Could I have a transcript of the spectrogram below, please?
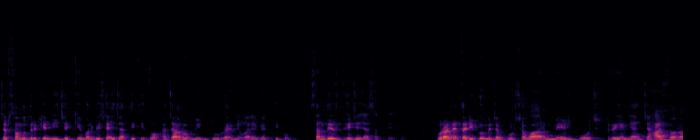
जब समुद्र के नीचे केबल बिछाई जाती थी तो हज़ारों मील दूर रहने वाले व्यक्ति को संदेश भेजे जा सकते थे। पुराने तरीकों में जब घुड़सवार, मेल कोच, ट्रेन या जहाज़ द्वारा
